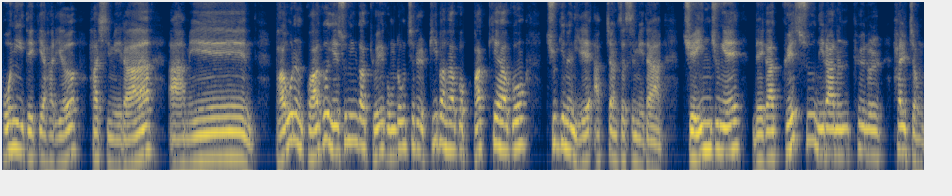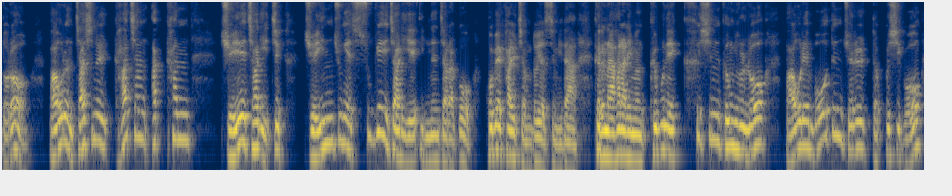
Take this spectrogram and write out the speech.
본이 되게 하려 하심이라. 아멘. 바울은 과거 예수님과 교회 공동체를 비방하고 박해하고 죽이는 일에 앞장섰습니다. 죄인 중에 내가 괴순이라는 표현을 할 정도로 바울은 자신을 가장 악한 죄의 자리, 즉 죄인 중에 수괴의 자리에 있는 자라고 고백할 정도였습니다. 그러나 하나님은 그분의 크신 긍휼로 바울의 모든 죄를 덮으시고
